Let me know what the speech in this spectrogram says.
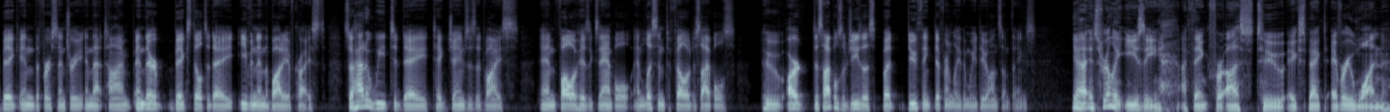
big in the first century in that time, and they're big still today, even in the body of Christ. So, how do we today take James's advice and follow his example and listen to fellow disciples who are disciples of Jesus but do think differently than we do on some things? Yeah, it's really easy, I think, for us to expect everyone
